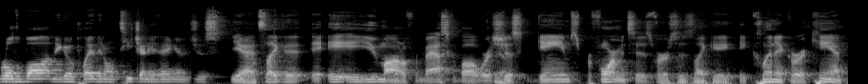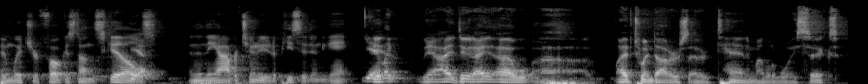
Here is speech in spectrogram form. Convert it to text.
roll the ball out and they go play they don't teach anything and it's just Yeah, it's like the AAU model for basketball where it's just games, performances versus like a, a clinic or a camp in which you're focused on the skills. Yeah. and then the opportunity to piece it in the game. Yeah, like yeah, I, dude, I, uh, uh, I have twin daughters that are 10 and my little boy's six.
